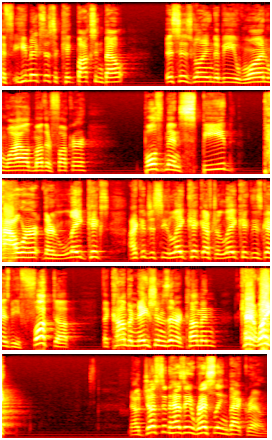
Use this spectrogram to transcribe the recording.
if he makes this a kickboxing bout, this is going to be one wild motherfucker. Both men speed, power, their leg kicks. I could just see leg kick after leg kick. These guys be fucked up. The combinations that are coming. Can't wait. Now, Justin has a wrestling background.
